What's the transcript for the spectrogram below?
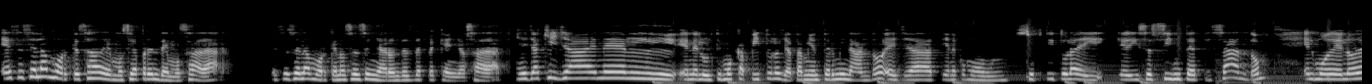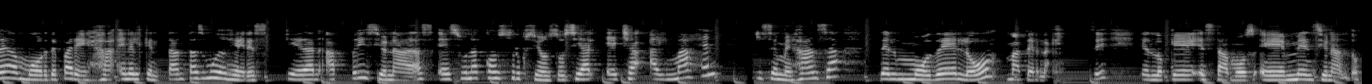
ese es el amor que sabemos y aprendemos a dar. Ese es el amor que nos enseñaron desde pequeñas a dar. Ella aquí ya en el, en el último capítulo, ya también terminando, ella tiene como un subtítulo ahí que dice sintetizando el modelo de amor de pareja en el que tantas mujeres quedan aprisionadas es una construcción social hecha a imagen y semejanza del modelo maternal. ¿Sí? Que es lo que estamos eh, mencionando.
